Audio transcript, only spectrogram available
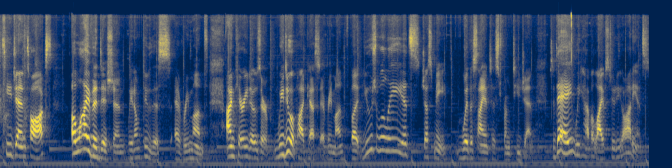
TGen Talks, a live edition. We don't do this every month. I'm Karie Dozer. We do a podcast every month, but usually it's just me with a scientist from TGen. Today we have a live studio audience,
